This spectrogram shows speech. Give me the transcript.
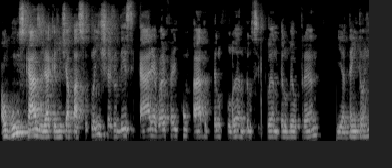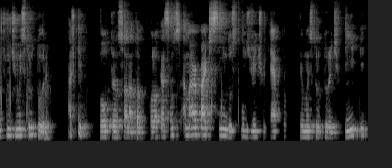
alguns casos já que a gente já passou, falou, ixi, ajudei esse cara e agora foi comprado pelo fulano, pelo ciclano, pelo beltrano, e até então a gente não tinha uma estrutura. Acho que, voltando só na tua colocação, a maior parte sim dos fundos de venture capital tem uma estrutura de FIP,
